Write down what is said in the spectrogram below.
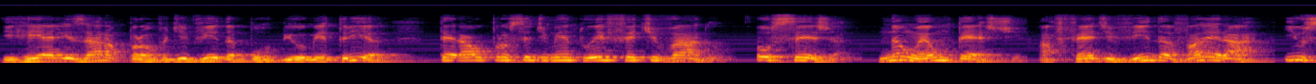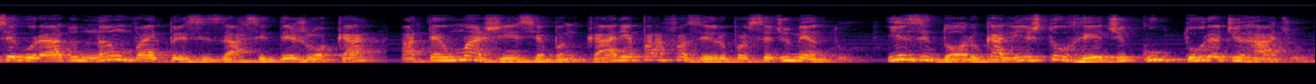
e realizar a prova de vida por biometria terá o procedimento efetivado, ou seja, não é um teste. A fé de vida valerá e o segurado não vai precisar se deslocar até uma agência bancária para fazer o procedimento. Isidoro Calixto, Rede Cultura de Rádio.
